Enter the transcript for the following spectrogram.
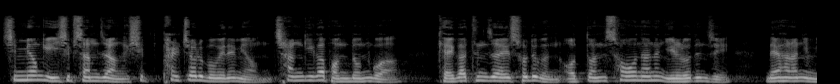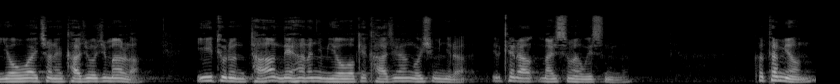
신명기 23장 18절을 보게 되면 창기가 번 돈과 개 같은 자의 소득은 어떤 서원하는 일로든지 내 하나님 여호와의 전에 가져오지 말라. 이 둘은 다 내 하나님 여호와께 가져간 것임이니라. 이렇게 말씀하고 있습니다. 그렇다면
